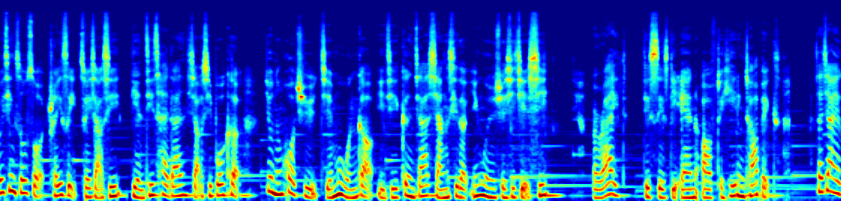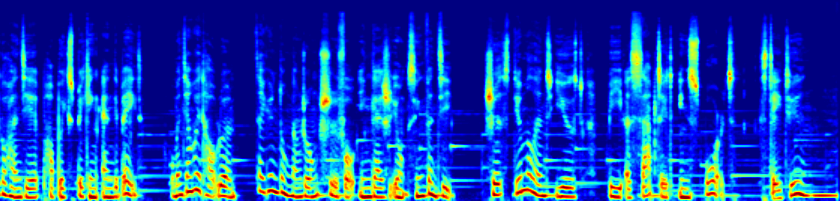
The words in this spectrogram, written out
微信搜索 Tracy 崔小溪，点击菜单小溪播客，就能获取节目文稿以及更加详细的英文学习解析。Alright, this is the end of the heating topics。在下一个环节 Public Speaking and Debate，我们将会讨论在运动当中是否应该使用兴奋剂。Should stimulants used be accepted in sport? Stay tuned.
